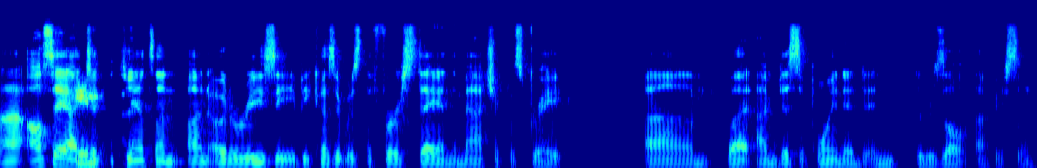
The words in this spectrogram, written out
Uh, I'll say I took the chance on on Odorizzi because it was the first day and the matchup was great. Um, but I'm disappointed in the result, obviously.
